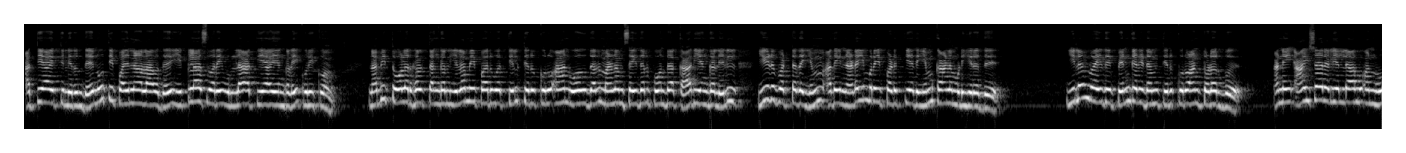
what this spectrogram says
அத்தியாயத்திலிருந்து நூற்றி பதினாலாவது இக்லாஸ் வரை உள்ள அத்தியாயங்களை குறிக்கும். நபி தோழர்கள் தங்கள் இளமை பருவத்தில் திருக்குர்ஆன் ஓதுதல் மரணம் செய்தல் போன்ற காரியங்களில் ஈடுபட்டதையும் அதை நடைமுறைப்படுத்தியதையும் காண முடிகிறது. இளம் வயது பெண்களிடம் திருக்குர்ஆன் தொடர்பு. அன்னை ஆயிஷார் அலி அல்லாஹு அன்ஹு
